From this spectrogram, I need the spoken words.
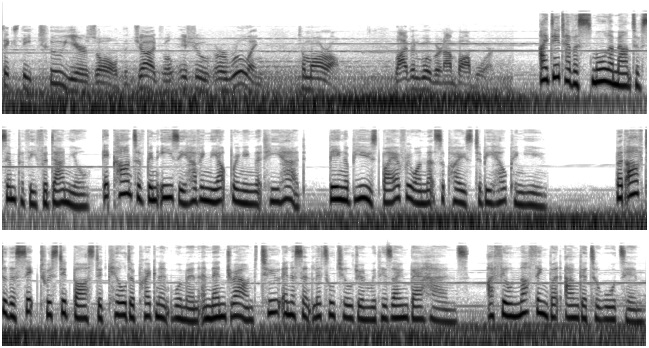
62 years old. The judge will issue her ruling tomorrow. Live in Woburn, I'm Bob Ward. I did have a small amount of sympathy for Daniel. It can't have been easy having the upbringing that he had, being abused by everyone that's supposed to be helping you. But after the sick, twisted bastard killed a pregnant woman and then drowned two innocent little children with his own bare hands, I feel nothing but anger towards him.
